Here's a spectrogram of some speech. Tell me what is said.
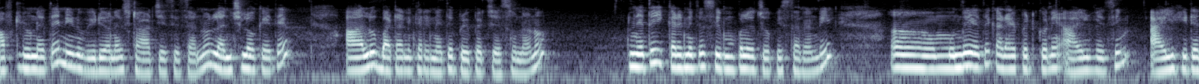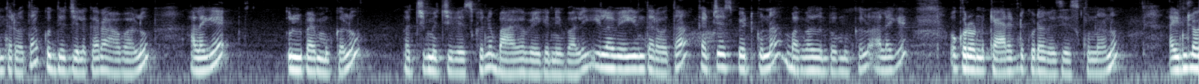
ఆఫ్టర్నూన్ అయితే నేను వీడియో అనేది స్టార్ట్ చేసేసాను. లంచ్లోకి అయితే ఆలు బఠానీ కర్రీని అయితే ప్రిపేర్ చేస్తున్నాను. నేనైతే ఈ కర్రీని అయితే సింపుల్గా చూపిస్తానండి. ముందు అయితే కడాయి పెట్టుకొని ఆయిల్ వేసి ఆయిల్ హీట్ అయిన తర్వాత కొద్దిగా జీలకర్ర ఆవాలు అలాగే ఉల్లిపాయ ముక్కలు పచ్చిమిర్చి వేసుకొని బాగా వేగనివ్వాలి. ఇలా వేగిన తర్వాత కట్ చేసి పెట్టుకున్న బంగాళదుంప ముక్కలు అలాగే ఒక రెండు క్యారెట్ కూడా వేసేసుకున్నాను. ఆ ఇంట్లో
